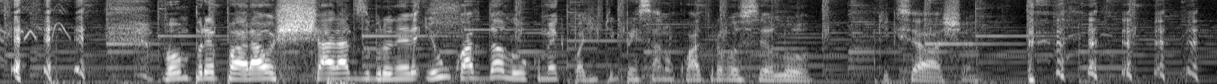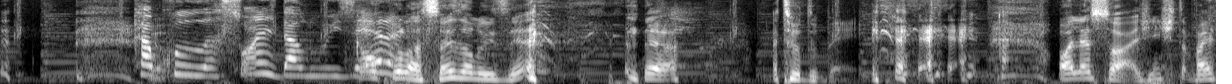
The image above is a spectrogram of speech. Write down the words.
Vamos preparar o Charadas do Bruneira e um quadro da Lu. Como é que pode? A gente tem que pensar num quadro pra você, Lu. O que, que você acha? Calculações da luz era? Calculações da Luizeira? Não. Tudo bem. Olha só, a gente tá- vai.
